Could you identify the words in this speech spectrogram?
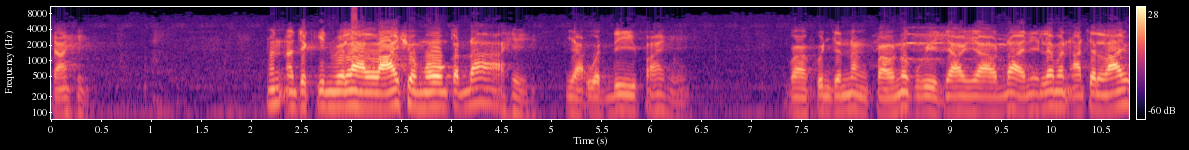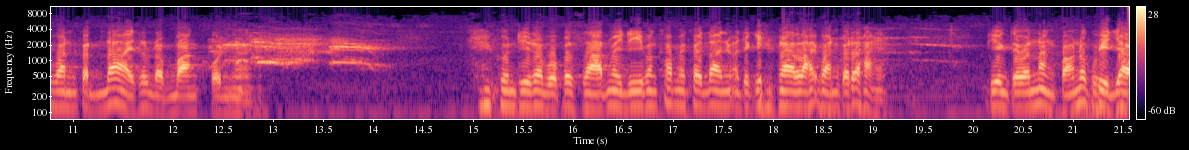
ใจ มันอาจจะกินเวลาหลายชั่วโมงก็ได้ อย่าอวดดีไปว่าคุณจะนั่งเป่านกหวีดยาวๆได้นี่ แล้วมันอาจจะหลายวันก็ได้สำหรับบางคนคนที่ระบบประสาทไม่ดีบังคับไม่ค่อยได้นี่อาจจะกินเวลาหลายวันก็ได้ เพียงแต่ว่านั่งเป่านกหวีดยา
